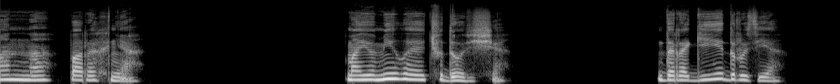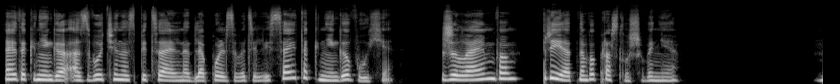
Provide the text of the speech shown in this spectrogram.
Анна Порохня. Моё милое чудовище. Дорогие друзья, эта книга озвучена специально для пользователей сайта «Книга в ухе». Желаем вам приятного прослушивания. Ты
